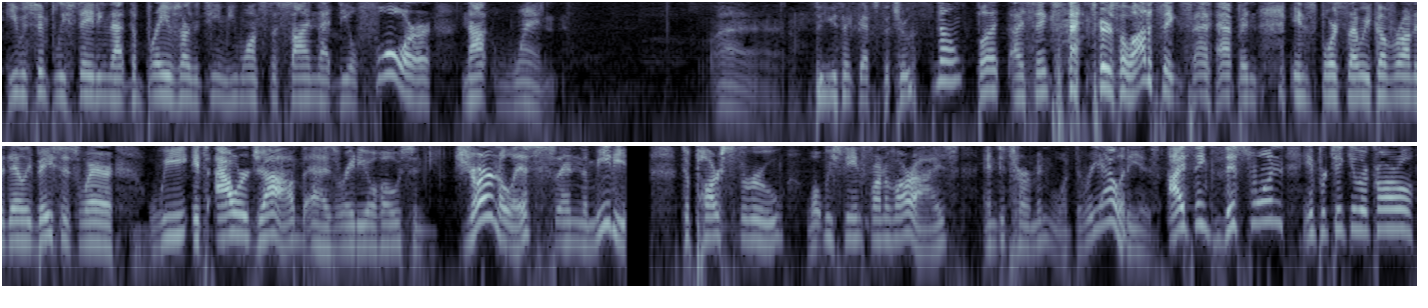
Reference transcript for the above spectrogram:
he was simply stating that the Braves are the team he wants to sign that deal for, not when. Uh, Do you think that's the truth? No, but I think that there's a lot of things that happen in sports that we cover on a daily basis where we it's our job as radio hosts and journalists and the media to parse through what we see in front of our eyes and determine what the reality is. I think this one in particular, Carl,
